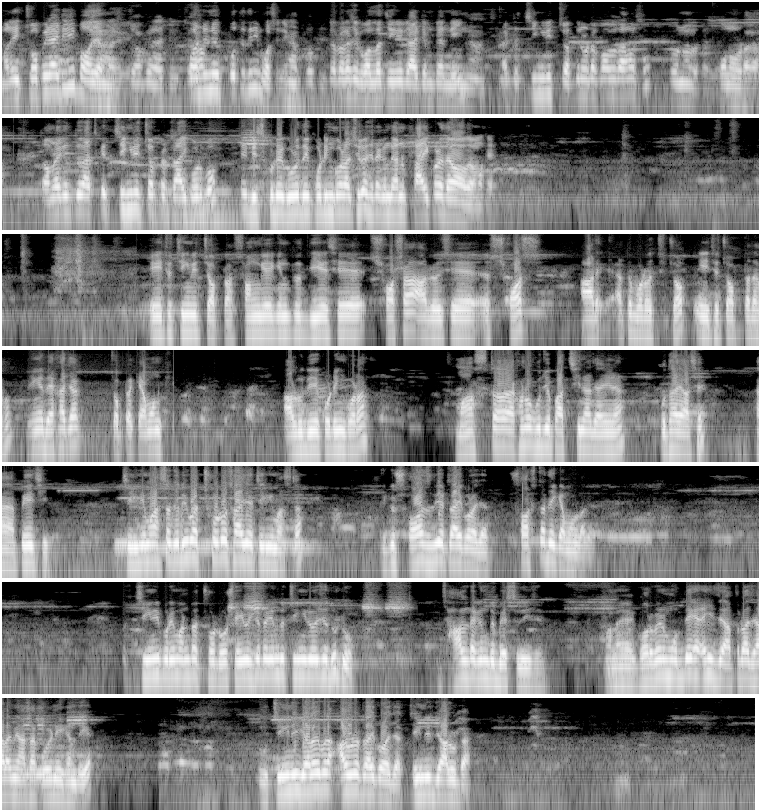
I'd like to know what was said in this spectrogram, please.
মানে এই চপের আইটেমই পাওয়া যাবে হ্যাঁ, চপের item, চপ, কন্টিনিউ প্রতিদিনই বসে হ্যাঁ আপনার কাছে গলদা চিংড়ির আইটেমটা নেই। একটা চিংড়ির চপ দিন ওটা কত দাম আছে? পনেরো টাকা। পনেরো টাকা। তো আমরা কিন্তু আজকে চিংড়ির চপটা ট্রাই করব। সেই বিস্কুটের গুঁড়ো দিয়ে কোটিং করা ছিল সেটা কিন্তু এখন ফ্রাই করে দেওয়া হবে আমাকে। এই তো চিংড়ির চপটা। সঙ্গে কিন্তু দিয়েছে শশা আর রয়েছে সস আর এত বড় হচ্ছে চপ। এই হচ্ছে চপটা দেখো। ভেঙে দেখা যাক চপটা কেমন। আলু দিয়ে কোটিং করা। মাছটা এখনও খুঁজে পাচ্ছি না জানি না কোথায় আছে। হ্যাঁ পেয়েছি। চিংড়ি মাছটা যদি বা ছোটো সাইজের চিংড়ি মাছটা, একটু সস দিয়ে ট্রাই করা যাক। সসটা দিয়ে কেমন লাগে? চিংড়ির পরিমাণটা ছোট, সেই হিসেবে কিন্তু চিংড়ি রয়েছে দুটো। ঝালটা কিন্তু বেশ দিয়েছে। মানে গরমের মধ্যে এই যে এতটা ঝাল আমি আশা করিনি এখান থেকে। চিংড়ি গেলে এবার আলুটা ট্রাই করা যাক, চিংড়ির যে আলুটা।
